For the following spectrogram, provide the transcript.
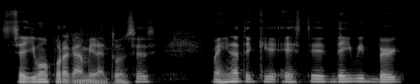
Seguimos por acá, mira, entonces, imagínate que este David Berg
